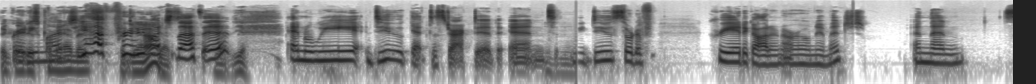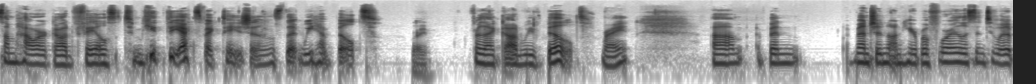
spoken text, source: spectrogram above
The pretty greatest much. commandments. Yeah, pretty Yeah. much Yes. that's it. yeah. And we do get distracted and Mhm. we do sort of create a God in our own image. And then somehow our God fails to meet the expectations that we have built Right. for that God we've built, right? Um, I've been mentioned on here before. I listened to a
